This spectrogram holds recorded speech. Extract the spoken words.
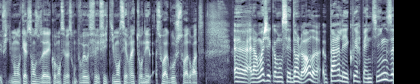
effectivement dans quel sens vous avez commencé parce qu'on pouvait effectivement, c'est vrai, tourner soit à gauche, soit à droite. Euh, alors moi, j'ai commencé dans l'ordre par les queer paintings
